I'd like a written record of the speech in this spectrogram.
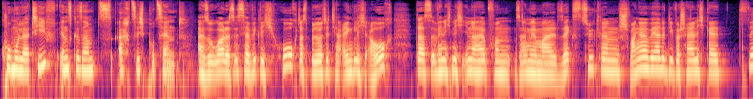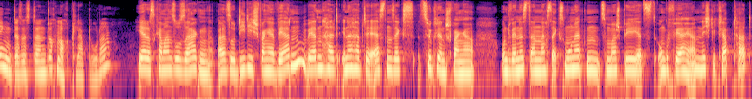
kumulativ insgesamt 80 Prozent. Also wow, das ist ja wirklich hoch. Das bedeutet ja eigentlich auch, dass wenn ich nicht innerhalb von, sagen wir mal, sechs Zyklen schwanger werde, die Wahrscheinlichkeit sinkt, dass es dann doch noch klappt, oder? Ja, das kann man so sagen. Also die, die schwanger werden, werden halt innerhalb der ersten sechs Zyklen schwanger. Und wenn es dann nach sechs Monaten zum Beispiel jetzt ungefähr ja, nicht geklappt hat,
